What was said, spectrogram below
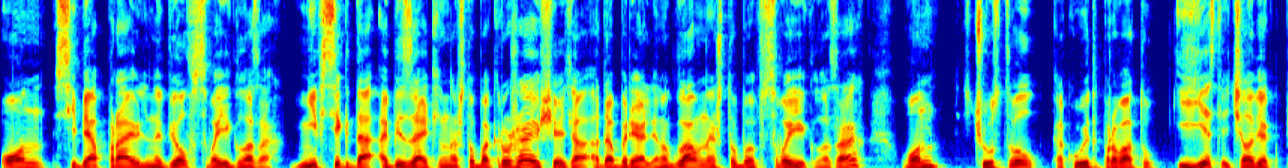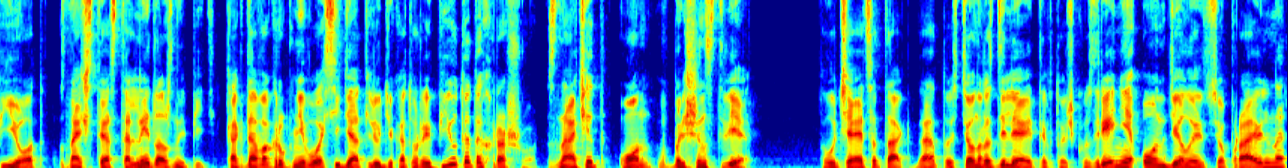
он себя правильно вел в своих глазах. Не всегда обязательно, чтобы окружающие это одобряли, но главное, чтобы в своих глазах он чувствовал какую-то правоту. И если человек пьет, значит и остальные должны пить. Когда вокруг него сидят люди, которые пьют, это хорошо. Значит, он в большинстве. Получается так, да? То есть он разделяет их точку зрения, он делает все правильно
